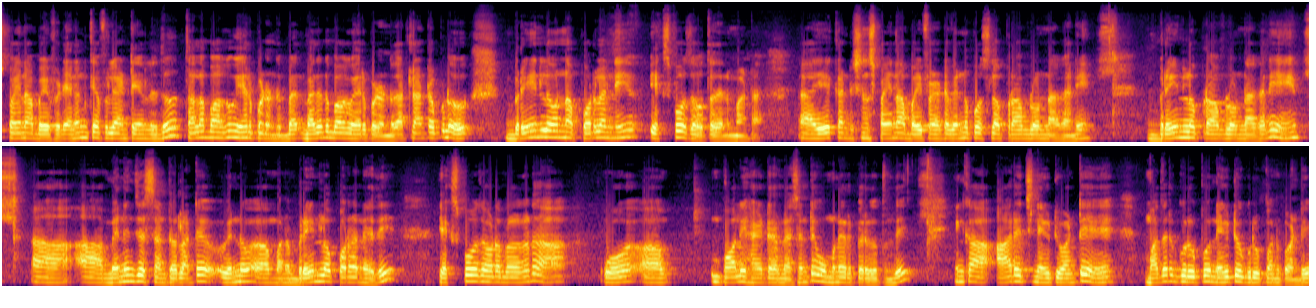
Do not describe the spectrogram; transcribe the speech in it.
స్పైనా బయోఫిడ్ ఎనన్కెఫిలీ అంటే ఏం లేదు తల భాగం ఏర్పడి ఉండదు మెదడు భాగం ఏర్పడి ఉండదు. అట్లాంటప్పుడు బ్రెయిన్లో ఉన్న పొరలన్నీ ఎక్స్పోజ్ అవుతుంది అనమాట ఏ కండిషన్ స్పైనా బయోఫిడ్ అంటే వెన్నుపూసలో ప్రాబ్లం ఉన్నా కానీ బ్రెయిన్లో ప్రాబ్లం ఉన్నా కానీ ఆ మెనెంజెస్ అంటారు. అంటే వెన్ను మన బ్రెయిన్లో పొర అనేది ఎక్స్పోజ్ అవ్వడం వల్ల కూడా ఓ పాలిహైడ్రామినస్ అంటే ఉమ్మనీరు పెరుగుతుంది. ఇంకా ఆర్హెచ్ నెగిటివ్ అంటే మదర్ గ్రూప్ నెగిటివ్ గ్రూప్ అనుకోండి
